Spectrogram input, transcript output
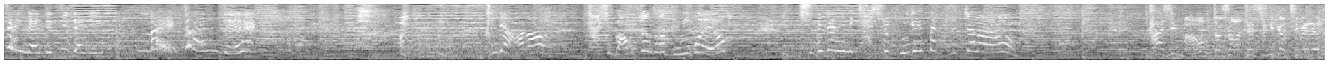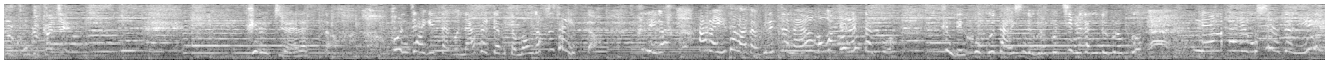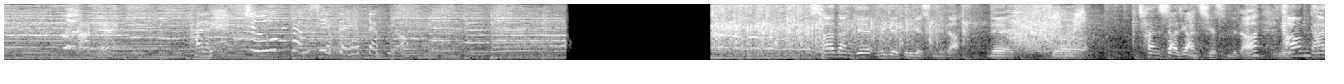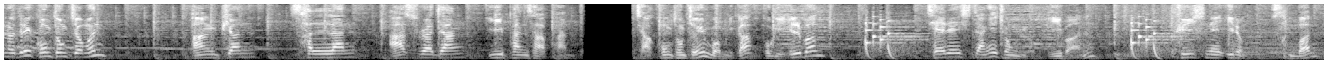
장난드 지자님 말도 안 돼. 근데 알아? 다시 마법전사가 된 거예요? 지배자님이 자신을 공격했다 그랬잖아요. 다시 마음전사가 됐으니까 지배자님을 공격하지. 그럴 줄 알았어. 혼자 하겠다고 나설 때부터 뭔가 수상했어. 내가 알아 이상하다고 그랬잖아요. 뭔가 변했다고. 근데 후구 당신도 그렇고 지배장도 그렇고 내 말을 무시하더니 안 해. 발을 쭉 감시했어야 했다고요. 4단계 문제 드리겠습니다. 네, 저, 찬스 아직 안 쓰겠습니다. 다음 단어들의 공통점은 방편, 산란, 아수라장, 이판사판. 자, 공통점이 뭡니까? 보기 1번, 재래시장의 종류. 2번, 귀신의 이름. 3번,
